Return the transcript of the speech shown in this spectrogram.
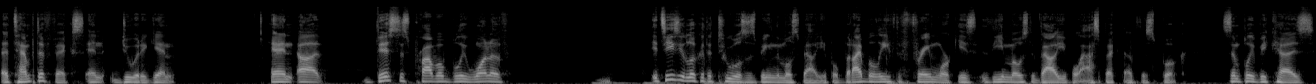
attempt to fix, and do it again. And uh, this is probably one of it's easy to look at the tools as being the most valuable, but I believe the framework is the most valuable aspect of this book, simply because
